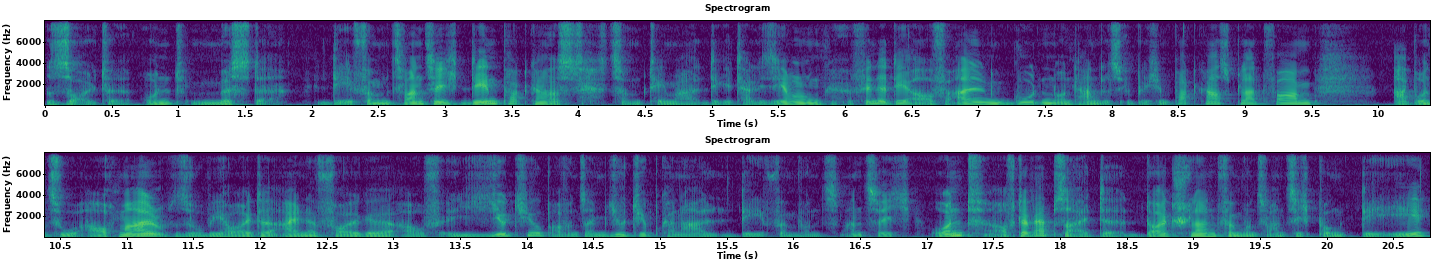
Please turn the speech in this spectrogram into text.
sollte und müsste. D25, den Podcast zum Thema Digitalisierung, findet ihr auf allen guten und handelsüblichen Podcast-Plattformen ab und zu auch mal, so wie heute, eine Folge auf YouTube, auf unserem YouTube-Kanal D25 und auf der Webseite deutschland25.de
